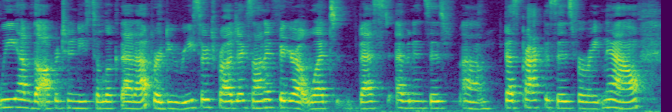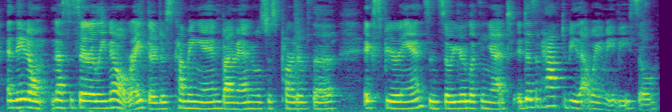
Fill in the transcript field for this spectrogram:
We have the opportunities to look that up or do research projects on it, figure out what best evidence is, um, best practices for right now. And they don't necessarily know, right? They're just coming in. Bimanual is just part of the experience. And so you're looking at, it doesn't have to be that way, maybe. So.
